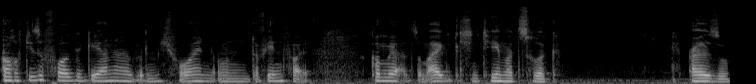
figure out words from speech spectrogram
Auch auf diese Folge gerne, würde mich freuen. Und auf jeden Fall kommen wir zum eigentlichen Thema zurück. Also,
